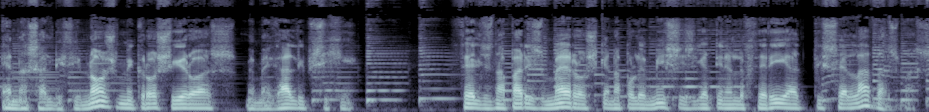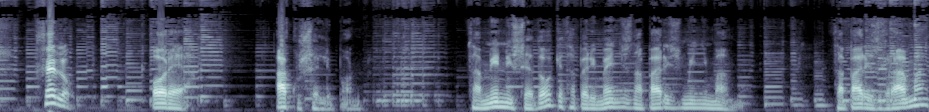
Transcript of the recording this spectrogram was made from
Ένας αληθινός μικρός ήρωας με μεγάλη ψυχή. Θέλεις να πάρεις μέρος και να πολεμήσεις για την ελευθερία της Ελλάδας μας. Θέλω. Ωραία. Άκουσε λοιπόν. Θα μείνεις εδώ και θα περιμένεις να πάρεις μήνυμά μου. Θα πάρεις γράμμα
